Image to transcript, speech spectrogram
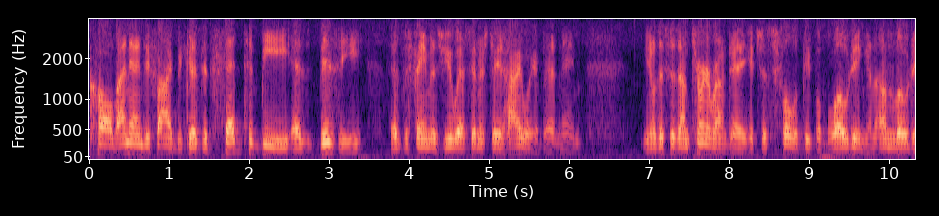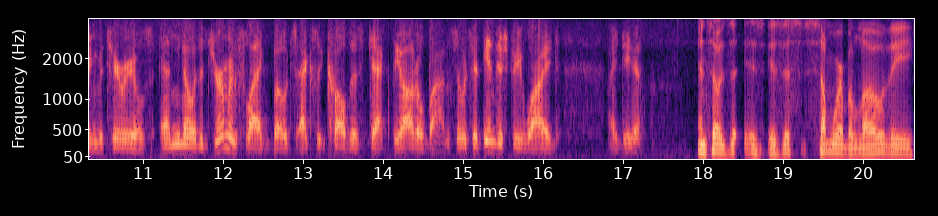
called I 95 because it's said to be as busy as the famous U.S. Interstate Highway of that name. You know, this is on turnaround day. It's just full of people loading and unloading materials. And, you know, the German flag boats actually call this deck the Autobahn. So it's an industry wide idea. And so is, is, is this somewhere below the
